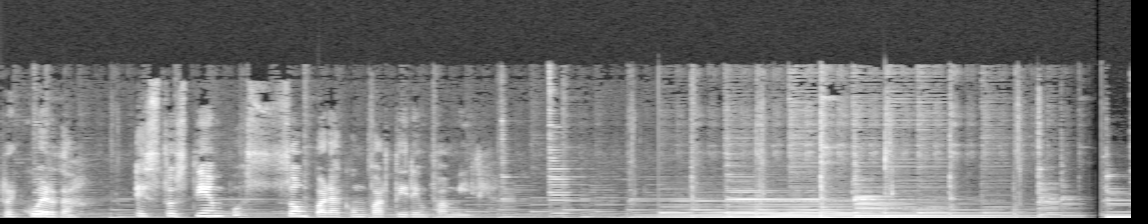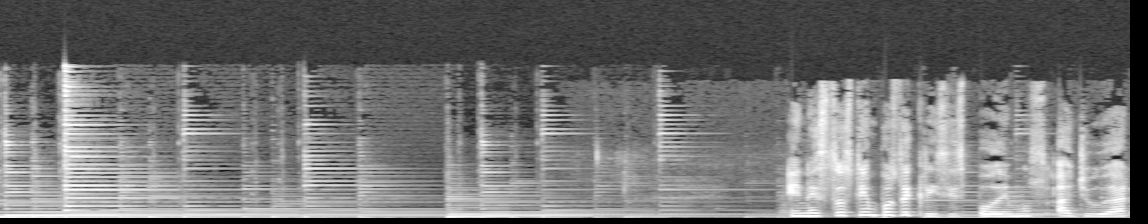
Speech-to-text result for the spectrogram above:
Recuerda, estos tiempos son para compartir en familia. En estos tiempos de crisis podemos ayudar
